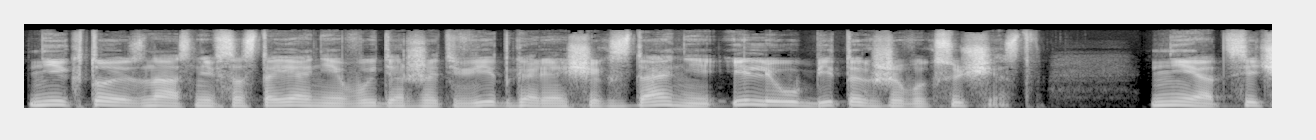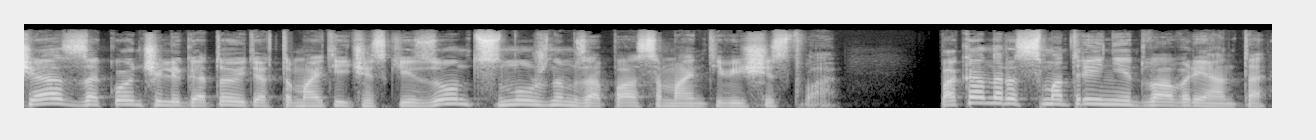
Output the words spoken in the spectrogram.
Никто из нас не в состоянии выдержать вид горящих зданий или убитых живых существ. Нет, сейчас закончили готовить автоматический зонд с нужным запасом антивещества. Пока на рассмотрении два варианта.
